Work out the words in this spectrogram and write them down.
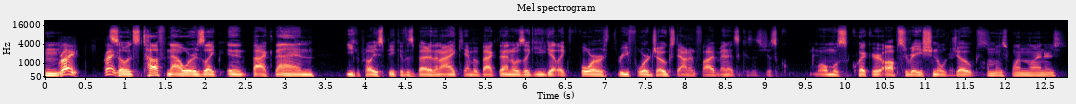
mm. right right so it's tough now whereas like in back then you could probably speak of this better than i can but back then it was like you get like four three four jokes down in five minutes because it's just almost quicker observational jokes almost one liners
